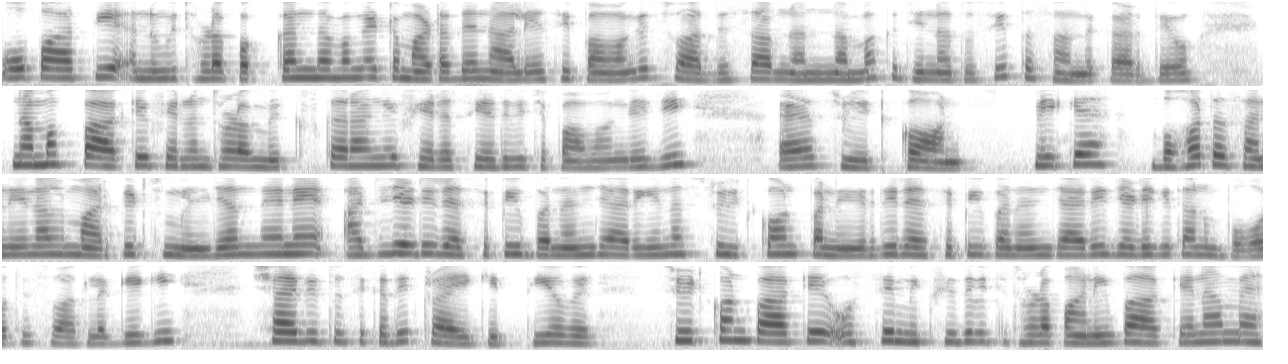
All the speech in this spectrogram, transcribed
ਉਹ ਪਾਤੀ ਹੈ ਇਹਨੂੰ ਵੀ ਥੋੜਾ ਪੱਕਣ ਦੇਵਾਂਗੇ, ਟਮਾਟਰ ਦੇ ਨਾਲ ਹੀ ਅਸੀਂ ਪਾਵਾਂਗੇ ਸਵਾਦ ਦੇ ਹਿਸਾਬ ਨਾਲ ਨਮਕ, ਜਿੰਨਾ ਤੁਸੀਂ ਪਸੰਦ ਕਰਦੇ ਹੋ। ਨਮਕ ਪਾ ਕੇ ਫਿਰ ਇਹਨੂੰ ਥੋੜਾ ਮਿਕਸ ਕਰਾਂਗੇ, ਫਿਰ ਅਸੀਂ ਇਹਦੇ ਵਿੱਚ ਪਾਵਾਂਗੇ ਜੀ, ਇਹ ਸਵੀਟ ਕੌਰਨ ਠੀਕ ਹੈ? ਬਹੁਤ ਆਸਾਨੀ ਨਾਲ ਮਾਰਕੀਟ 'ਚ ਮਿਲ ਜਾਂਦੇ ਨੇ। ਅੱਜ ਜਿਹੜੀ ਰੈਸਿਪੀ ਬਣਨ ਜਾ ਰਹੀ ਹੈ ਨਾ ਸਵੀਟ ਕੌਰਨ ਪਨੀਰ ਦੀ ਰੈਸਿਪੀ ਬਣਨ ਜਾ ਰਹੀ, ਜਿਹੜੀ ਕਿ ਤੁਹਾਨੂੰ ਬਹੁਤ ਹੀ ਸਵਾਦ ਲੱਗੇਗੀ। ਸ਼ਾਇਦ ਹੀ ਤੁਸੀਂ ਕਦੀ ਟਰਾਈ ਕੀਤੀ ਹੋਵੇ। ਸਵੀਟ ਕੌਰਨ ਪਾ ਕੇ ਉਸੇ ਮਿਕਸੀ ਦੇ ਵਿੱਚ ਥੋੜਾ ਪਾਣੀ ਪਾ ਕੇ ਨਾ, ਮੈਂ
